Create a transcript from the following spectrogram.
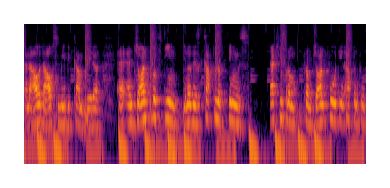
and how it helps me become better. And, and, John 15, you know, there's a couple of things actually from from John 14 up until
